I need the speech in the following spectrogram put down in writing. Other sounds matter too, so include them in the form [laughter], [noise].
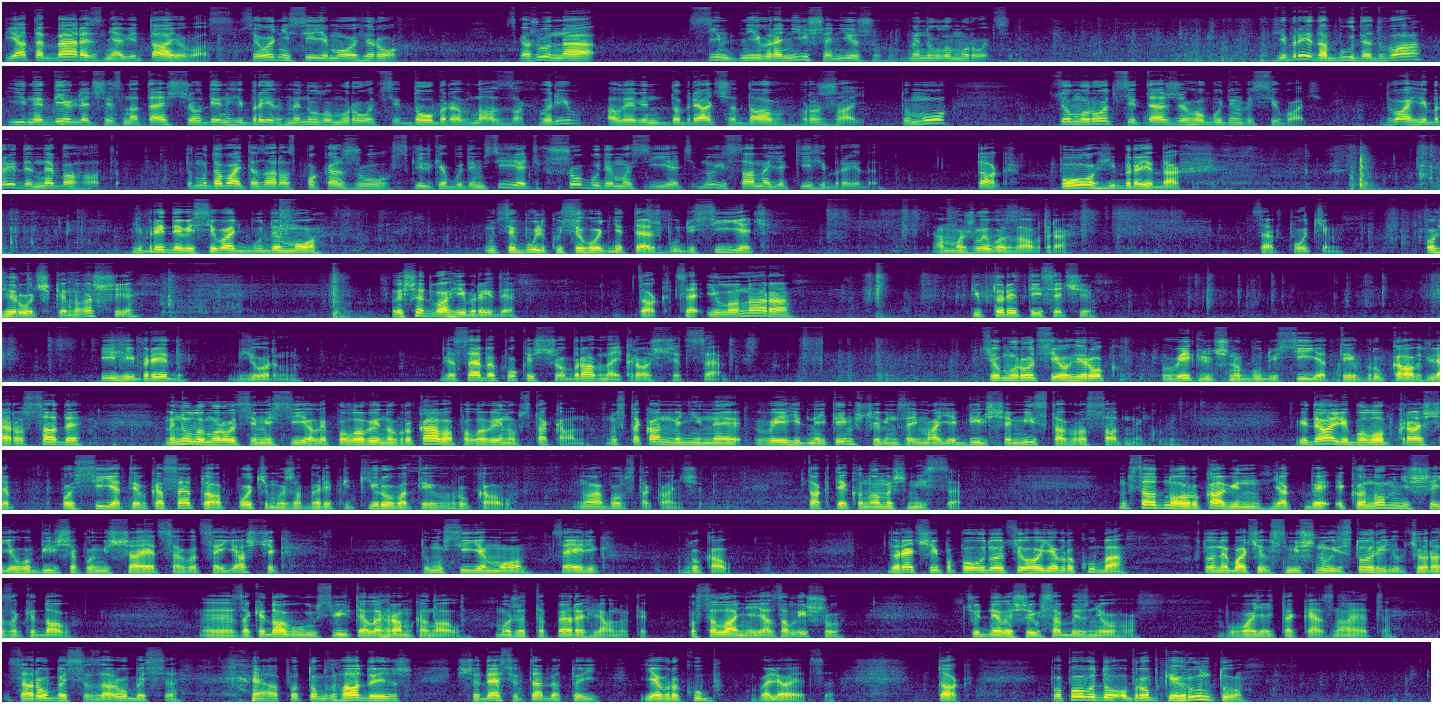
5 березня, вітаю вас. Сьогодні сіємо огірок. Скажу на 7 днів раніше, ніж в минулому році. Гібрида буде два, і не дивлячись на те, що один гібрид в минулому році добре в нас захворів, але він добряче дав врожай. Тому в цьому році теж його будемо висівати. Два гібриди небагато. Тому давайте зараз покажу, скільки будемо сіяти, що будемо сіяти, ну і саме які гібриди. Так, по гібридах. Гібриди висівати будемо. Ну, цибульку сьогодні теж буду сіяти, а можливо завтра. Це потім. Огірочки наші. Лише два гібриди. Так, це Ілонара півтори тисячі. І гібрид Бьорн. Для себе поки що обрав найкраще це. В цьому році огірок виключно буду сіяти в рукав для розсади. Минулому році ми сіяли половину в рукав, а половину в стакан. Ну, стакан мені не вигідний тим, що він займає більше міста в розсаднику. В ідеалі було б краще посіяти в касету, а потім уже перепікірувати в рукав. Ну або в стаканчик. Так ти економиш місце. Ну, все одно рука він якби економніший, його більше поміщається в оцей ящик. Тому сіємо цей рік в рукав. До речі, по поводу цього Єврокуба, хто не бачив смішну історію, вчора закидав. Е, Закидав у свій телеграм-канал. Можете переглянути. Посилання я залишу. Чуть не лишився без нього. Буває й таке, знаєте. Заробишся, заробишся, [laughs] а потім згадуєш, що десь у тебе той Єврокуб валяється. Так, по поводу обробки ґрунту,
